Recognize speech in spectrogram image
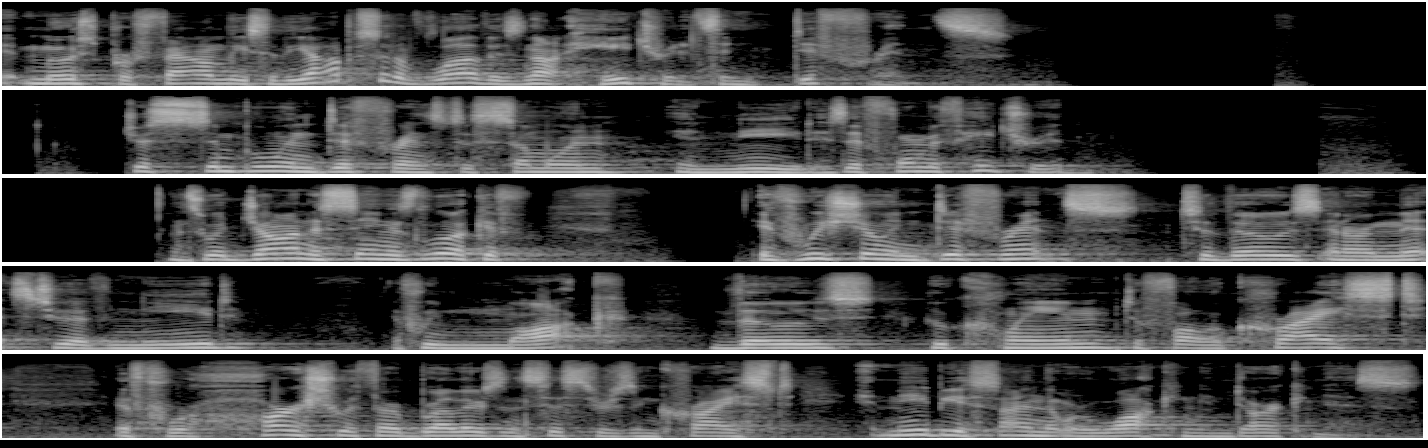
it most profoundly so the opposite of love is not hatred, it's indifference. Just simple indifference to someone in need is a form of hatred. And so, what John is saying is look, if, if we show indifference to those in our midst who have need, if we mock those who claim to follow Christ, if we're harsh with our brothers and sisters in Christ, it may be a sign that we're walking in darkness.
